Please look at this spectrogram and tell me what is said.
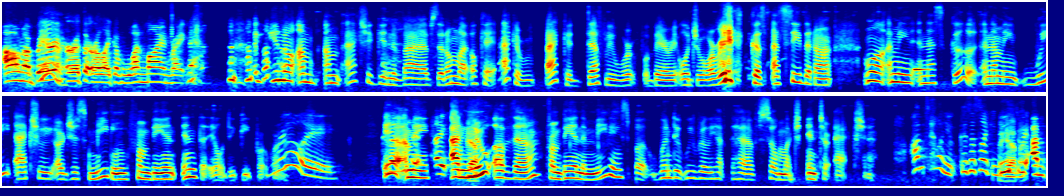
I don't know. Barry and Yeah. Eartha are like of one mind right now. Uh, you know, I'm I'm actually getting the vibes that I'm like, okay, I could I could definitely work for Barry or Jory because I see that our well, I mean, and that's good. And I mean, we actually are just meeting from being in the LDP program. Really? 'Cause Yeah, I mean, like, I Yeah. knew of them from being in meetings, but when did we really have to have so much interaction? I'm telling you, because it's like you haven't. three. I'm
